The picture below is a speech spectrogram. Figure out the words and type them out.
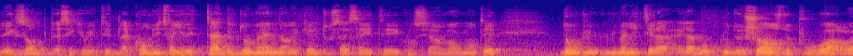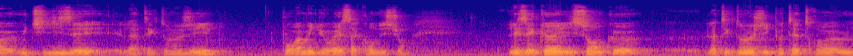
l'exemple de la sécurité de la conduite. Enfin, il y a des tas de domaines dans lesquels tout ça, ça a été considérablement augmenté. Donc l'humanité, elle, a beaucoup de chances de pouvoir euh, utiliser la technologie pour améliorer sa condition les écueils sont que la technologie peut être euh,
